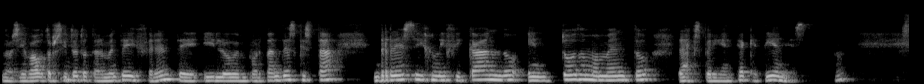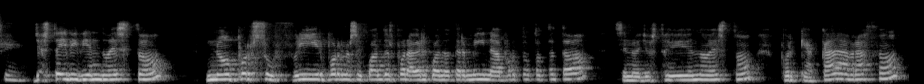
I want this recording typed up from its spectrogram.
Nos lleva a otro sitio totalmente diferente y lo importante es que está resignificando en todo momento la experiencia que tienes. Yo estoy viviendo esto no por sufrir, por no sé cuántos, por a ver cuándo termina, por todo, todo, todo, sino yo estoy viviendo esto porque a cada abrazo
